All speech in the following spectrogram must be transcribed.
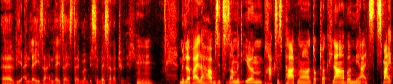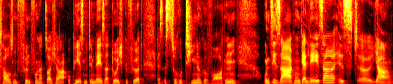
äh, wie ein Laser. Ein Laser ist da immer ein bisschen besser natürlich. Mhm. Mittlerweile haben Sie zusammen mit Ihrem Praxispartner Dr. Klabe mehr als 2500 solcher OPs mit dem Laser durchgeführt. Das ist zur Routine geworden. Und Sie sagen, der Laser ist äh, ja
